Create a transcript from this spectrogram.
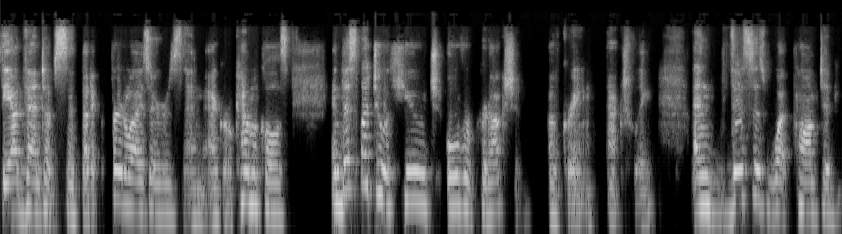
the advent of synthetic fertilizers and agrochemicals. And this led to a huge overproduction of grain, actually. And this is what prompted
